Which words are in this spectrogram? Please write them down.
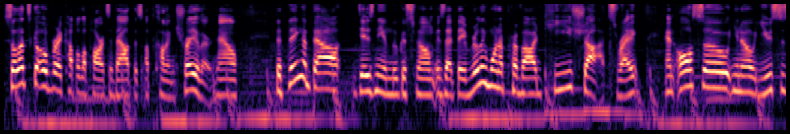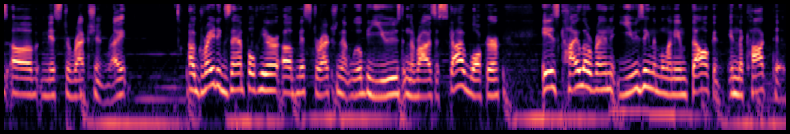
So let's go over a couple of parts about this upcoming trailer. Now, the thing about Disney and Lucasfilm is that they really want to provide key shots, right? And also, you know, uses of misdirection, right? A great example here of misdirection that will be used in The Rise of Skywalker is Kylo Ren using the Millennium Falcon in the cockpit,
